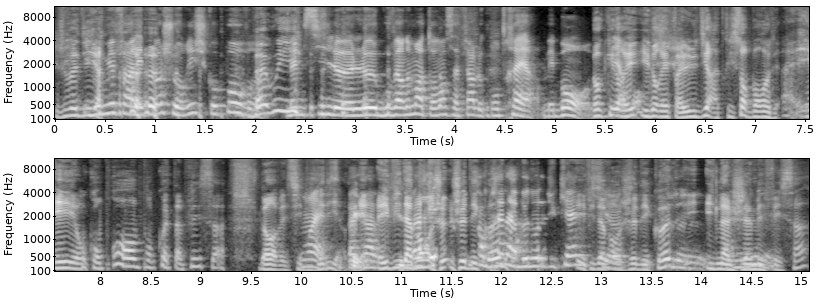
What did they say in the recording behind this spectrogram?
Je veux dire. Il vaut mieux faire les poches aux riches qu'aux pauvres. Bah oui. Même si le, gouvernement a tendance à faire le contraire. Mais bon. Donc il aurait, il aurait, fallu dire à Tristan bon, et on comprend pourquoi tu as fait ça. Non, mais c'est ouais, délire. Évidemment, je, je déconne. à Benoît Duquesne. Évidemment, je déconne. Il n'a jamais fait ça.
